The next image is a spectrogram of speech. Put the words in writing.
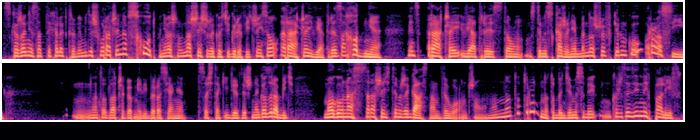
skażenie z nad tych elektrowni będzie szło raczej na wschód, ponieważ w naszej szerokości geograficznej są raczej wiatry zachodnie, więc raczej wiatry z, tą, z tym skażeniem będą szły w kierunku Rosji. no to dlaczego mieliby Rosjanie coś tak idiotycznego zrobić? Mogą nas straszyć tym, że gaz nam wyłączą. No, no to trudno, to będziemy sobie korzystać z innych paliw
